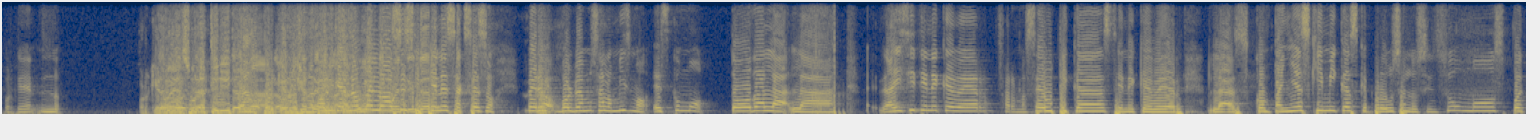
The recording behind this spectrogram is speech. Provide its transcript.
¿por qué no, Porque no es una tirita, porque no es una tengo- ¿Por tirita. qué no me lo haces si tienes acceso? Pero volvemos a lo mismo, es como toda la, la- ahí sí tiene que ver farmacéuticas, tiene que ver las compañías químicas que producen los insumos, pues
